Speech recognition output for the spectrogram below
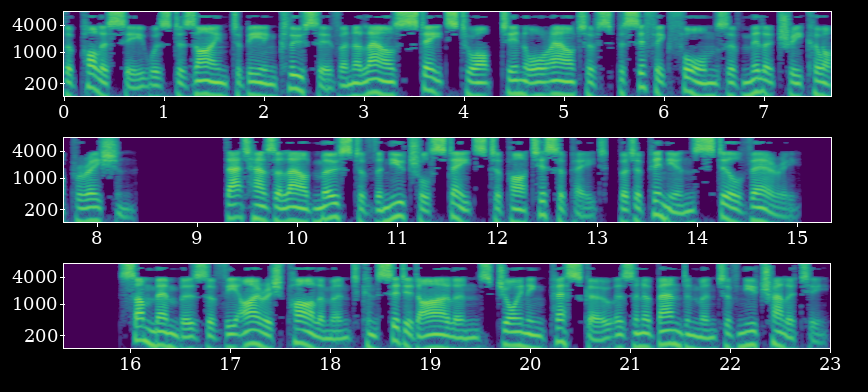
The policy was designed to be inclusive and allows states to opt in or out of specific forms of military cooperation. That has allowed most of the neutral states to participate, but opinions still vary. Some members of the Irish Parliament considered Ireland's joining PESCO as an abandonment of neutrality.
